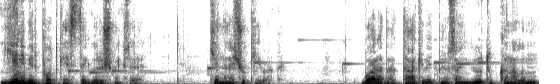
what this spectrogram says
Yeni bir podcast'te görüşmek üzere. Kendine çok iyi bak. Bu arada takip etmiyorsan YouTube kanalım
